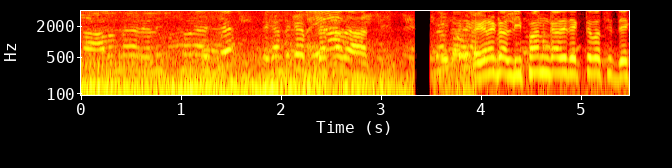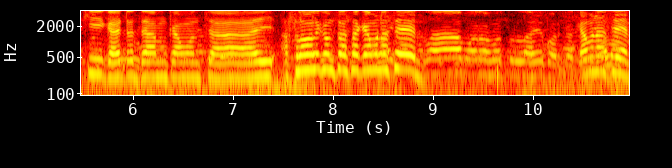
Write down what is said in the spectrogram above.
তারা আলমডাঙ্গা রেল স্টেশনে এসে এখান থেকে দেখা যায় হাটটি এখানে একটা লিফান গাড়ি দেখতে পাচ্ছি দেখি গাড়িটার দাম কেমন চাই আসসালামু আলাইকুম চাচা কেমন আছেন। কেমন আছেন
